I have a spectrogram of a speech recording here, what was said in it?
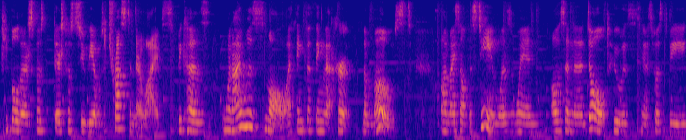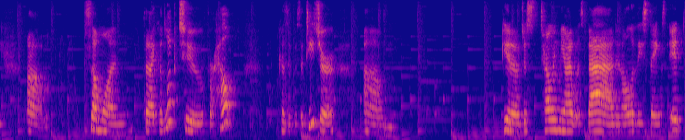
people that are supposed they're supposed to be able to trust in their lives. Because when I was small, I think the thing that hurt the most on my self-esteem was when all of a sudden an adult who was you know supposed to be um, someone that I could look to for help because it was a teacher um, you know, just telling me I was bad and all of these things, it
